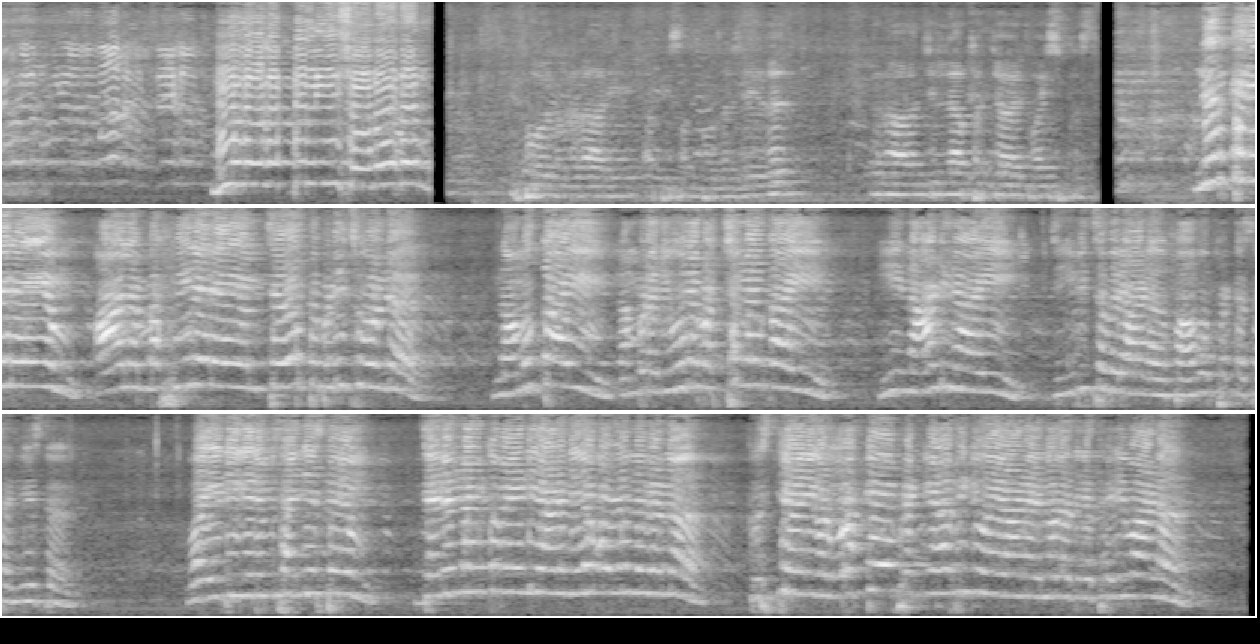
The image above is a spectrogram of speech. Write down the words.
ഭൂലോകത്തിൽ ഈ ഇപ്പോൾ നമ്മുടെ അഭിസംബോധന ചെയ്ത് എറണാകുളം ജില്ലാ പഞ്ചായത്ത് വൈസ് പ്രസിഡന്റ്. നിർധനരെയും ആലംബഹീനരെയും ചേർത്ത് പിടിച്ചുകൊണ്ട് നമുക്കായി നമ്മുടെ ന്യൂനപക്ഷങ്ങൾക്കായി ഈ നാടിനായി ജീവിച്ചവരാണ് പാവപ്പെട്ട സന്യസ്തർ. വൈദികരും സന്യസ്തരും ജനങ്ങൾക്ക് വേണ്ടിയാണ് നിലകൊള്ളുന്നതെന്ന് ക്രിസ്ത്യാനികൾ ഉറക്കെ പ്രഖ്യാപിക്കുകയാണ് എന്നുള്ളതിന്റെ തെളിവാണ്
